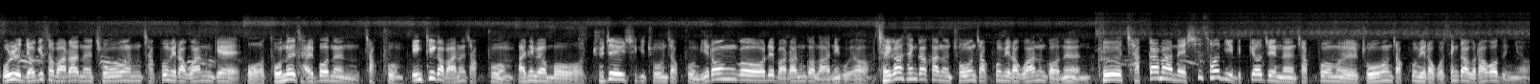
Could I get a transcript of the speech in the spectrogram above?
물론 여기서 말하는 좋은 작품이라고 하는 게 뭐 돈을 잘 버는 작품, 인기가 많은 작품, 아니면 뭐 주제의식이 좋은 작품 이런 거를 말하는 건 아니고요. 제가 생각하는 좋은 작품이라고 하는 거는 그 작가만의 시선이 느껴지는 작품 을 좋은 작품이라고 생각을 하거든요.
